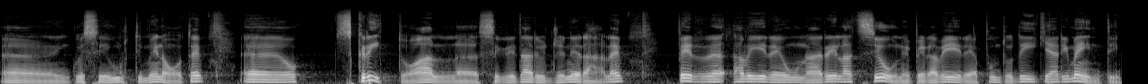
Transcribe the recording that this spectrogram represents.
eh, in queste ultime note, eh, ho scritto al segretario generale per avere una relazione, per avere appunto dei chiarimenti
